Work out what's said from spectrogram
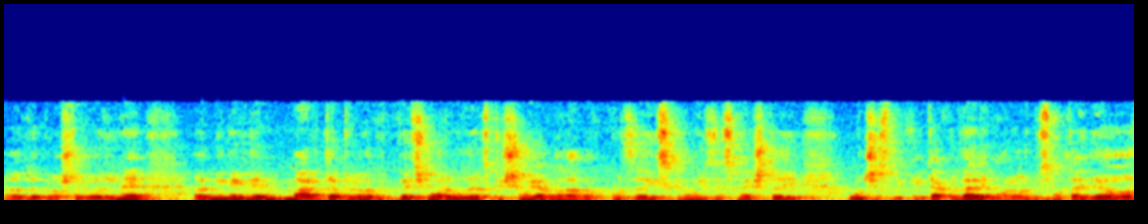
do prošle godine, mi negde marta, već moramo da raspišemo javnu nabavku za iskrenu i za smeštaj učesnika i tako dalje. Morali bismo taj deo,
